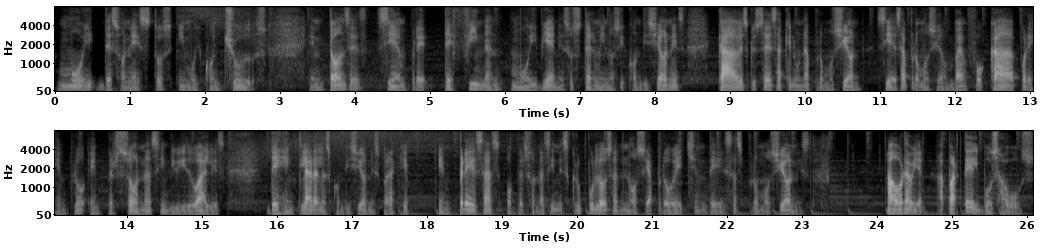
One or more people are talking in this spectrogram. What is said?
muy deshonestos y muy conchudos. Entonces, siempre definan muy bien esos términos y condiciones. Cada vez que ustedes saquen una promoción, si esa promoción va enfocada, por ejemplo, en personas individuales, dejen claras las condiciones para que empresas o personas inescrupulosas no se aprovechen de esas promociones. Ahora bien, aparte del voz a voz,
